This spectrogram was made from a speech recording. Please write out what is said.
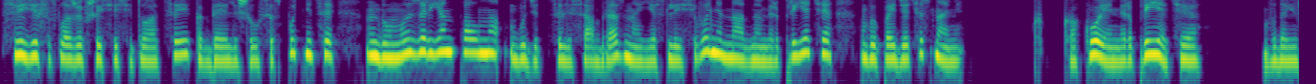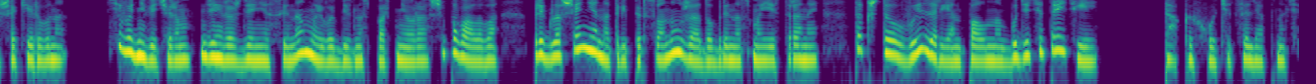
В связи со сложившейся ситуацией, когда я лишился спутницы, думаю, Зарьян Павловна, будет целесообразно, если сегодня на одно мероприятие вы пойдете с нами. К «Какое мероприятие?» — выдаю шокированно. Сегодня вечером день рождения сына моего бизнес-партнера Шиповалова. Приглашение на три персоны уже одобрено с моей стороны, так что вы, Зарьян Павловна, будете третьей. Так и хочется ляпнуть.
